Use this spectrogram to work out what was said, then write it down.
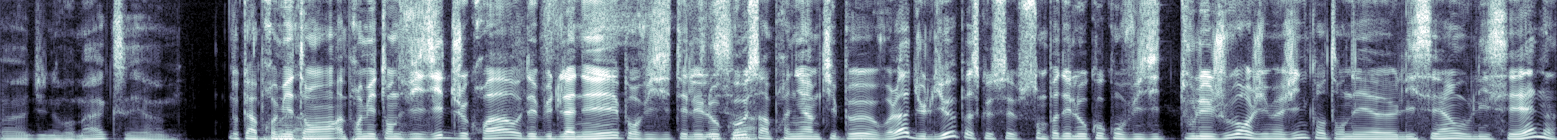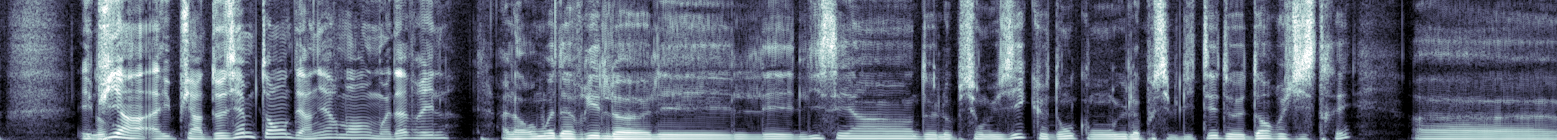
euh, du Novomax. Et, euh, Donc un premier, voilà. temps, un premier temps de visite, je crois, au début de l'année, pour visiter les locaux, s'imprégner un petit peu voilà, du lieu, parce que ce ne sont pas des locaux qu'on visite tous les jours, j'imagine, quand on est euh, lycéen ou lycéenne. Et Non. puis, un, et puis un deuxième temps, dernièrement, au mois d'avril. Alors au mois d'avril, les, les lycéens de l'option musique donc ont eu la possibilité de- d'enregistrer. Euh,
